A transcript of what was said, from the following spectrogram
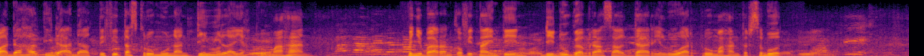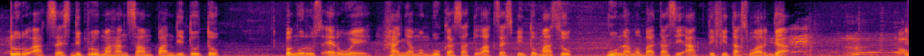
padahal tidak ada aktivitas kerumunan di wilayah perumahan. Penyebaran COVID-19 diduga berasal dari luar perumahan tersebut. Seluruh akses di perumahan Sampan ditutup. Pengurus RW hanya membuka satu akses pintu masuk guna membatasi aktivitas warga. 50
